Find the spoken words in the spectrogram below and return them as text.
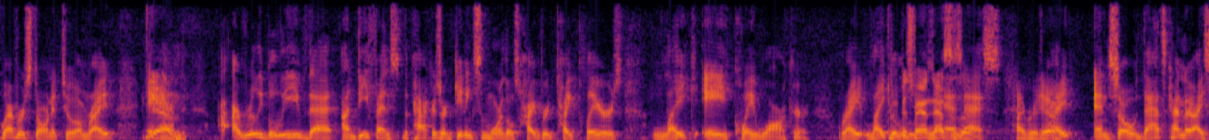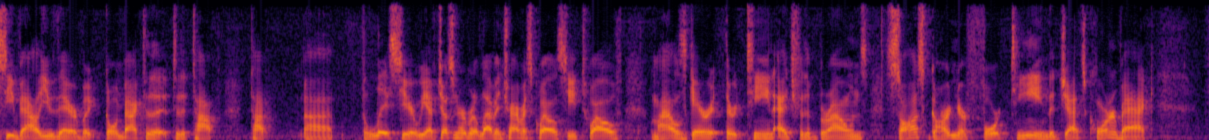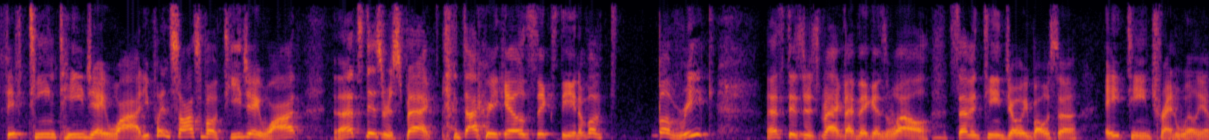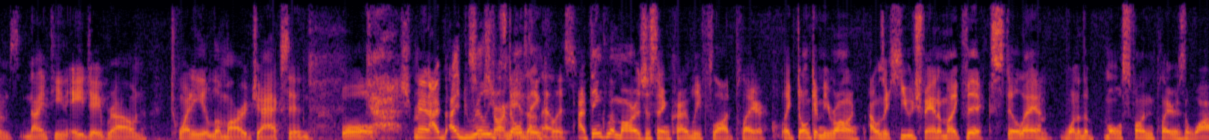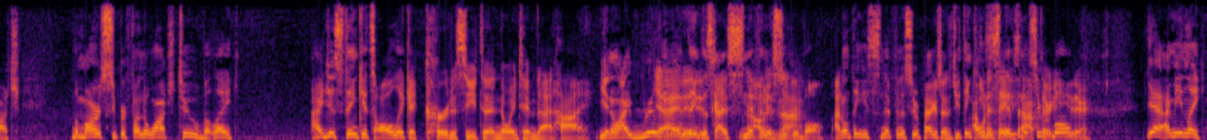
whoever's throwing it to them, right? Yeah. And I really believe that on defense, the Packers are getting some more of those hybrid type players like a Quay Walker, right? Like a Lucas Van Ness is a Ness, hybrid, yeah. right? And so that's kind of I see value there. But going back to the to the top top uh, the list here, we have Justin Herbert eleven, Travis Kelce twelve, Myles Garrett thirteen, edge for the Browns, Sauce Gardner fourteen, the Jets cornerback. 15 TJ Watt. You putting Sauce above TJ Watt? That's disrespect. Tyreek Hill 16 above above Reek. That's disrespect, I think, as well. 17 Joey Bosa, 18 Trent Williams, 19 AJ Brown, 20 Lamar Jackson. Whoa. Gosh, man, I, I really just don't think. that list. I think Lamar is just an incredibly flawed player. Like, don't get me wrong. I was a huge fan of Mike Vick. Still am. One of the most fun players to watch. Lamar is super fun to watch too, but like, I just think it's all like a courtesy to anoint him that high. You know, I really Yeah, don't think is. this guy's sniffing No, a Super not. Bowl. I don't think he's sniffing a Super Packers. Do you think I he's wouldn't say he's top Super 30 Bowl? either. Yeah, I mean, like,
